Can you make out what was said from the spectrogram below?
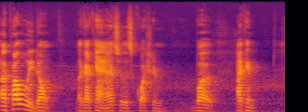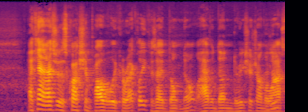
I probably don't like. I can't answer this question, but I can. I can't answer this question probably correctly because I don't know. I haven't done the research on the Mhm. last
